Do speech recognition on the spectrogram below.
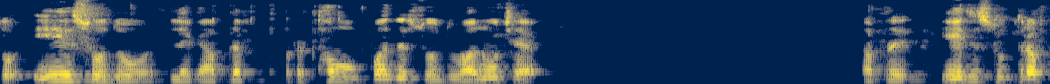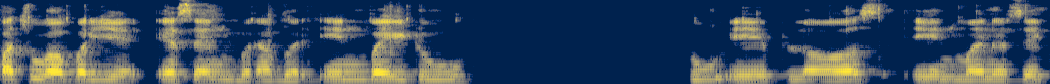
તો એ શોધો, એટલે કે આપણે પ્રથમ પદ શોધવાનું છે. આપણે એ જ સૂત્ર પાછું વાપરીએ એસ એન બરાબર N by two two A plus N minus એક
